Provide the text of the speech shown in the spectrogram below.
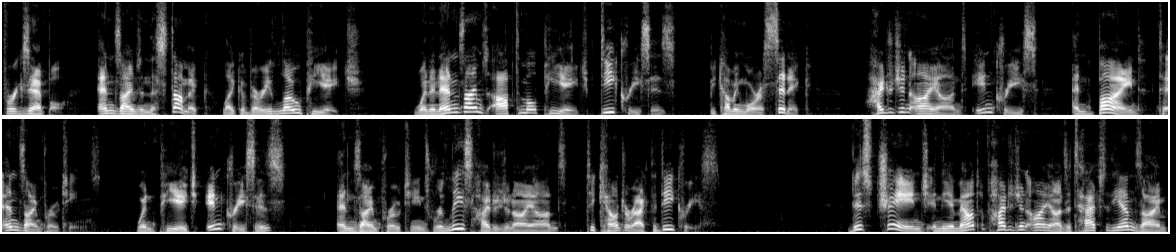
For example, enzymes in the stomach like a very low pH. When an enzyme's optimal pH decreases, becoming more acidic, hydrogen ions increase and bind to enzyme proteins. When pH increases, enzyme proteins release hydrogen ions to counteract the decrease. This change in the amount of hydrogen ions attached to the enzyme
